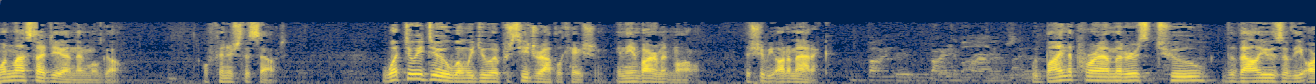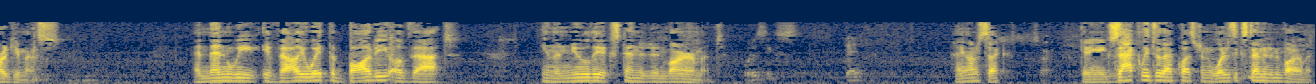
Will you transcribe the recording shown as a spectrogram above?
One last idea and then we'll go. We'll finish this out. What do we do when we do a procedure application in the environment model? This should be automatic. Bind, bind. We bind the parameters to the values of the arguments. And then we evaluate the body of that in the newly extended environment. What is extend? Hang on a sec. Sorry. Getting exactly to that question what is extended environment?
